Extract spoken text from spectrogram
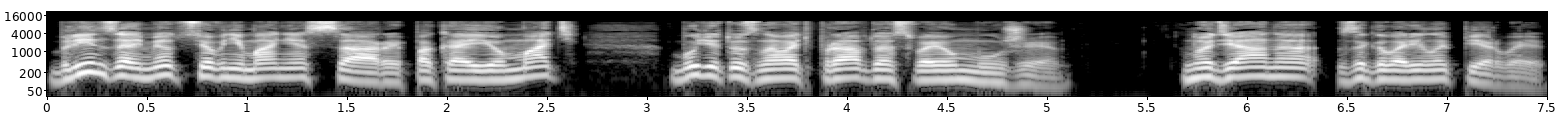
Блин займет все внимание Сары, пока ее мать будет узнавать правду о своем муже. Но Диана заговорила первой.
